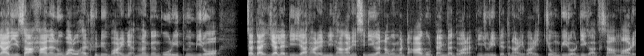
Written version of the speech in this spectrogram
ယာဒီအစဟာလန်တို့ဘာလို့ဟက်ထရစ်တွေဘာတွေနဲ့အမှန်ကန်ဂိုးတွေသွင်းပြီးတော့ ဇက်တိုက်ရက်လက်တွေရထားတဲ့နေထားကနေစီးတီးကနောက်ပိုင်းမှာတအားကိုတိုင်ပတ်သွားတာအင်ဂျူရီပြဿနာတွေဘာတွေကြုံပြီးတော့အဓိကကစားမတွေ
